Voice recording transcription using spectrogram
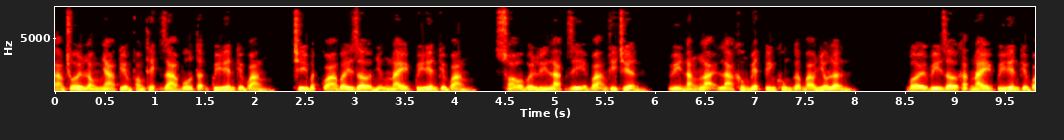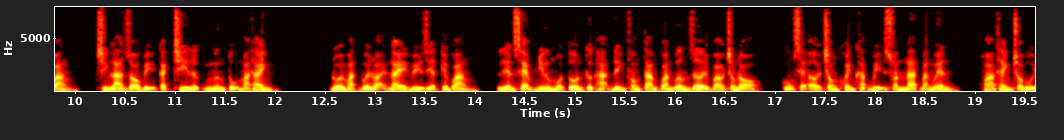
tám chuôi long nha kiếm phóng thích ra vô tận quy yên kiếm quang, chỉ bất quá bây giờ những này quy yên kiếm quang, so với lý lạc dĩ vãng thi triển, uy năng lại là không biết kinh khủng gấp bao nhiêu lần. Bởi vì giờ khắc này quy yên kiếm quang, chính là do vị cách chi lực ngưng tụ mà thành. Đối mặt với loại này hủy diệt kiếm quang, liền xem như một tôn cực hạn đỉnh phong tam quan vương rơi vào trong đó, cũng sẽ ở trong khoảnh khắc bị xoắn nát bản nguyên, hóa thành cho bụi.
